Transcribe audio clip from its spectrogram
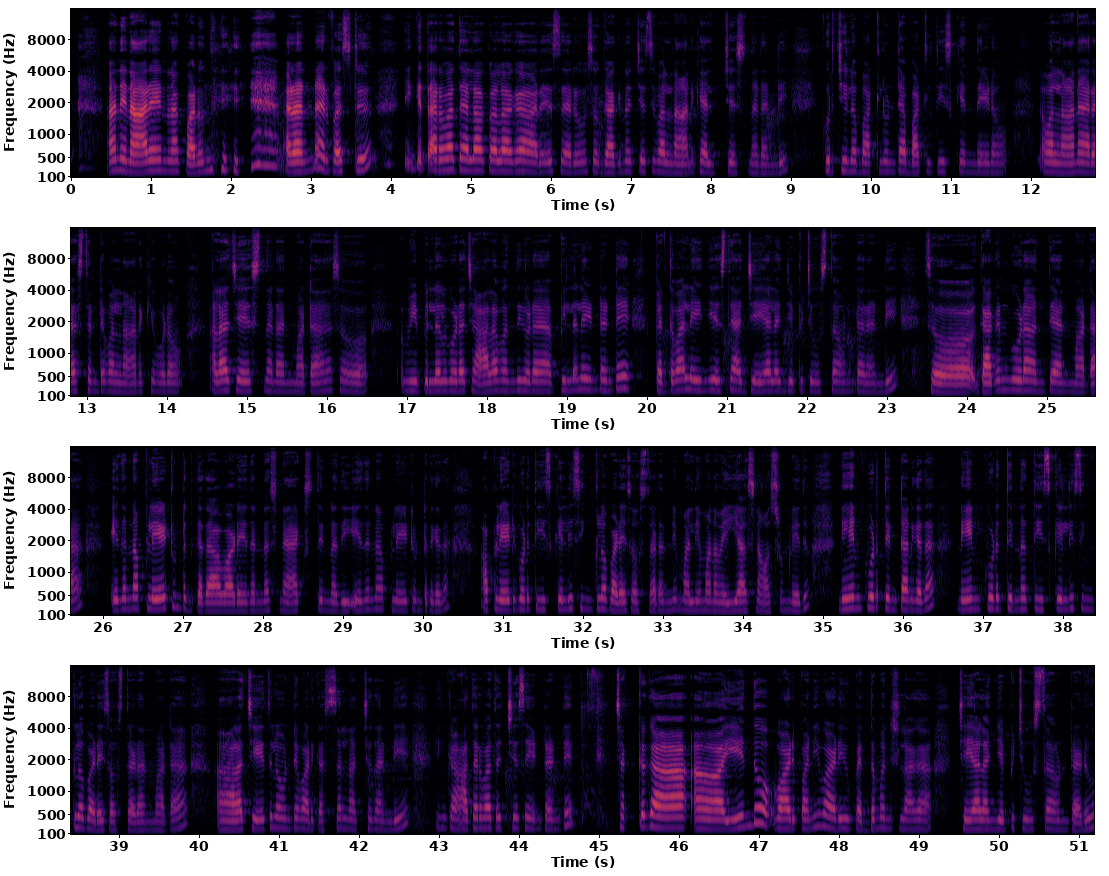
నేను ఆరేను నాకు పని ఉంది అని అన్నారు ఫస్ట్. ఇంకా తర్వాత ఎలా ఒకలాగా ఆరేసారు సో గగన్ వచ్చేసి వాళ్ళ నాన్నకి హెల్ప్ చేస్తున్నాడండి. కుర్చీలో బట్టలు ఉంటే ఆ బట్టలు తీసుకెందేయడం వాళ్ళ నాన్న ఆరేస్తుంటే వాళ్ళ నాన్నకి ఇవ్వడం అలా చేస్తున్నాడు అనమాట సో మీ పిల్లలు కూడా చాలామంది కూడా పిల్లలు ఏంటంటే పెద్దవాళ్ళు ఏం చేస్తే అది చేయాలని చెప్పి చూస్తూ ఉంటారండి. సో గగన్ కూడా అంతే అనమాట ఏదన్నా ప్లేట్ ఉంటుంది కదా వాడు ఏదన్నా స్నాక్స్ తిన్నది ఏదన్నా ప్లేట్ ఉంటుంది కదా ఆ ప్లేట్ కూడా తీసుకెళ్ళి సింక్లో పడేసి వస్తాడండి. మళ్ళీ మనం వేయాల్సిన అవసరం లేదు. నేను కూడా తింటాను కదా నేను కూడా తిన్న తీసుకెళ్ళి సింక్లో పడేసి వస్తాడనమాట అలా చేతిలో ఉంటే వాడికి అస్సలు నచ్చదండి. ఇంకా ఆ తర్వాత వచ్చేసి ఏంటంటే చక్కగా ఏందో వాడి పని వాడి పెద్ద మనిషిలాగా చేయాలని చెప్పి చూస్తూ ఉంటాడు.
